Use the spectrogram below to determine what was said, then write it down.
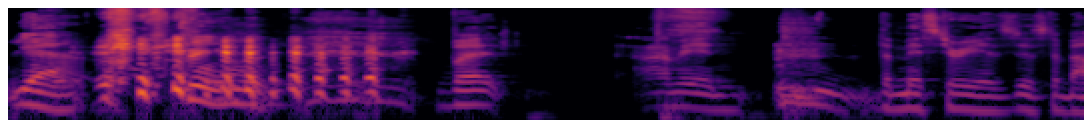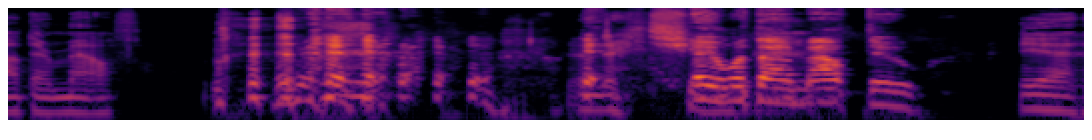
Yeah, but I mean, the mystery is just about their mouth and their chin. hey, what that mouth do? Yeah.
